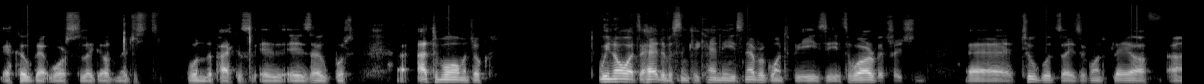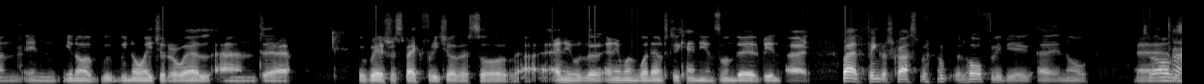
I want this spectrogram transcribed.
it could get worse. Like, oh, just one of the pack is, is, is out. But at the moment, look, we know what's ahead of us in Kilkenny. It's never going to be easy. It's a war of attrition. Uh, two good sides are going to play off, and in you know we, we know each other well, and uh, with great respect for each other. So uh, anyone anyone going down to Kilkenny on Sunday will be uh, well, fingers crossed. will hopefully be uh, you know. Uh.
